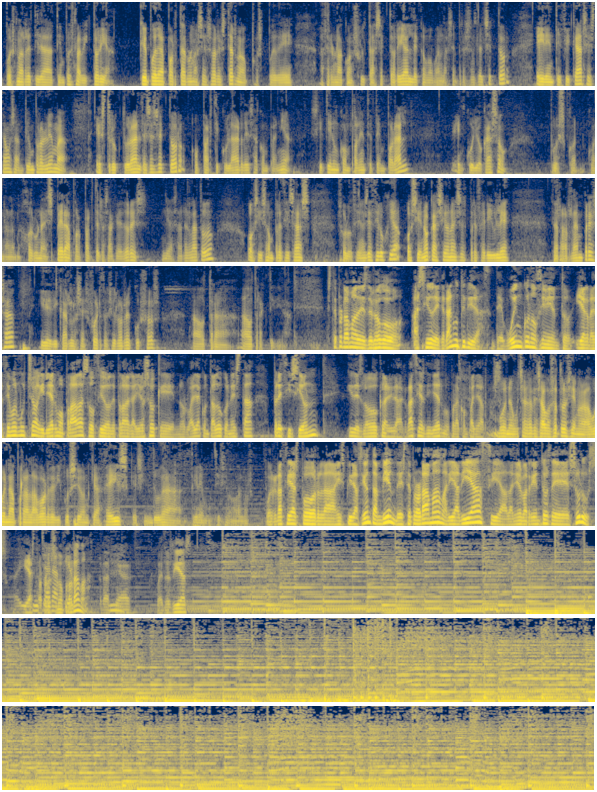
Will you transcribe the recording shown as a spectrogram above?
pues una retirada a tiempo es una victoria. ¿Qué puede aportar un asesor externo? Pues puede hacer una consulta sectorial de cómo van las empresas del sector e identificar si estamos ante un problema estructural de ese sector o particular de esa compañía. Si tiene un componente temporal, en cuyo caso, pues con, con a lo mejor una espera por parte de los acreedores ya se arregla todo, o si son precisas soluciones de cirugía, o si en ocasiones es preferible cerrar la empresa y dedicar los esfuerzos y los recursos a otra, a otra actividad. Este programa, desde luego, ha sido de gran utilidad, de buen conocimiento, y agradecemos mucho a Guillermo Prada, socio de Prada Galloso, que nos lo haya contado con esta precisión y, desde luego, claridad. Gracias, Guillermo, por acompañarnos. Bueno, muchas gracias a vosotros y enhorabuena por la labor de difusión que hacéis, que sin duda tiene muchísimo valor. Pues gracias por la inspiración también de este programa, María Díaz y a Daniel Barrientos de Surus. Y hasta Muchas el próximo gracias. programa. Gracias. Buenos días.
